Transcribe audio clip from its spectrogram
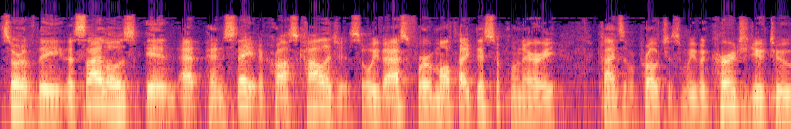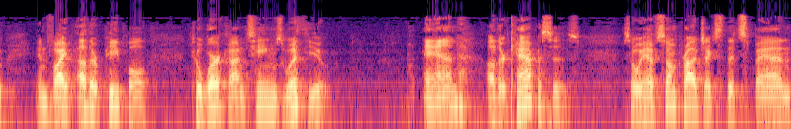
sort of the, the silos in, at Penn State, across colleges. So we've asked for multidisciplinary kinds of approaches, and we've encouraged you to invite other people to work on teams with you and other campuses. So we have some projects that span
